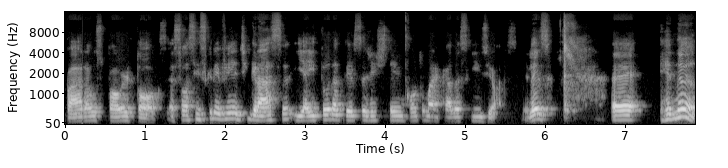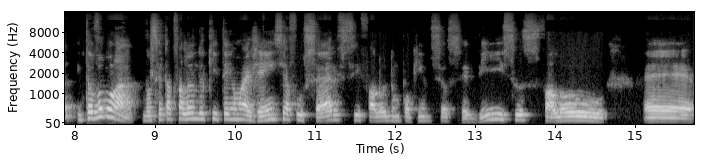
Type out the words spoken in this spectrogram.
para os Power Talks. É só se inscrever, é de graça, e aí toda terça a gente tem um encontro marcado às 15 horas, beleza? É, Renan, então vamos lá. Você está falando que tem uma agência full service, falou de um pouquinho dos seus serviços, falou é,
